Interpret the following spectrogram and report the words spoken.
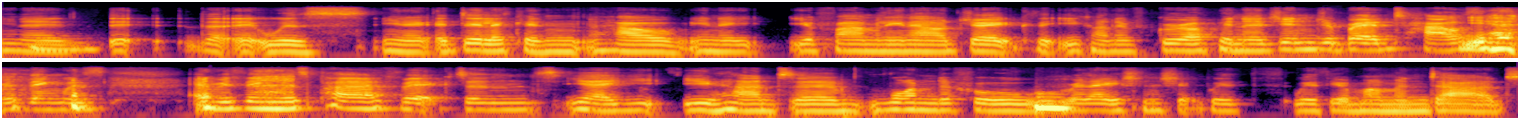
you know mm. it, that it was you know idyllic and how you know your family now joke that you kind of grew up in a gingerbread house yeah. and everything was everything was perfect and yeah you, you had a wonderful mm. relationship with with your mum and dad do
